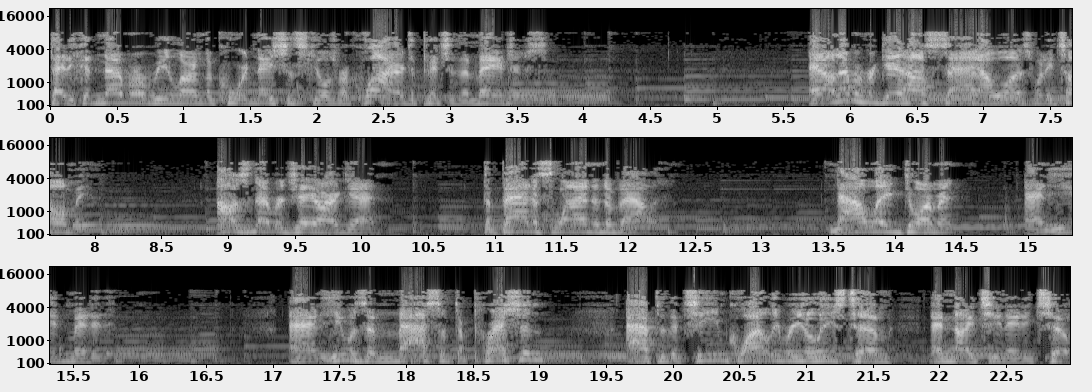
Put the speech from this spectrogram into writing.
that he could never relearn the coordination skills required to pitch in the majors. And I'll never forget how sad I was when he told me I was never JR again, the baddest lion in the valley. Now lay dormant, and he admitted it. And he was in massive depression after the team quietly released him in 1982.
